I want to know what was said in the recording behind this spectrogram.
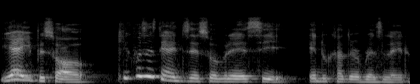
E aí, pessoal, o que vocês têm a dizer sobre esse educador brasileiro?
